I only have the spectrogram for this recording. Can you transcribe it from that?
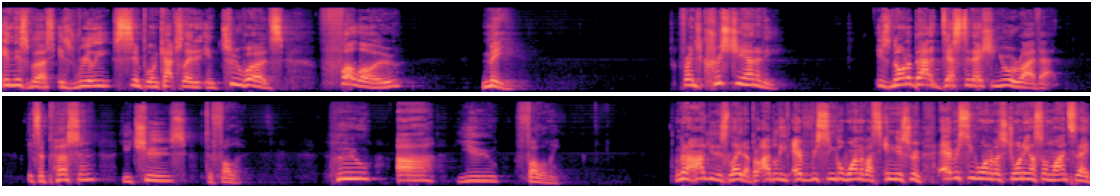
in this verse is really simple, encapsulated in two words follow me. Friends, Christianity is not about a destination you arrive at, it's a person you choose to follow. Who are you following? I'm going to argue this later, but I believe every single one of us in this room, every single one of us joining us online today,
